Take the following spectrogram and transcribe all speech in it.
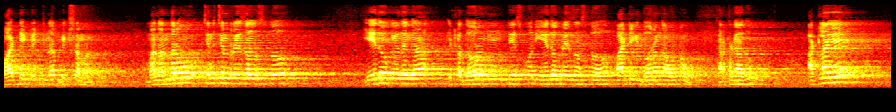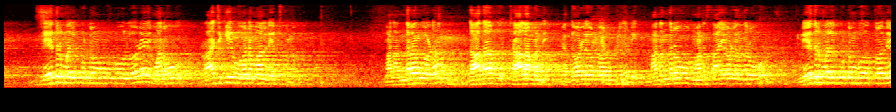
పార్టీ పెట్టిన భిక్ష మనం మనందరం చిన్న చిన్న రీజన్స్తో ఏదో ఒక విధంగా ఇట్లా దూరం చేసుకొని ఏదో ఒక రీజన్స్తో పార్టీకి దూరంగా ఉండటం కరెక్ట్ కాదు. అట్లాగే నేదురుమల్లి కుటుంబంలోనే మనం రాజకీయ ఓనమాలు నేర్చుకున్నాం. మనందరం కూడా దాదాపు చాలామంది పెద్దవాళ్ళు ఉన్నాం ఉంటుంది మనందరం మన స్థాయి వాళ్ళందరూ నేదురుమల్లి కుటుంబంతోనే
